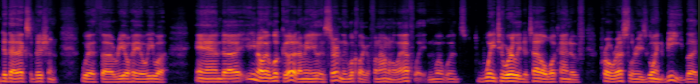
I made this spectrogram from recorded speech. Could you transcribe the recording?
Did that exhibition with uh, Ryohei Oiwa. And you know it looked good. I mean, it certainly looked like a phenomenal athlete. And it's way too early to tell what kind of pro wrestler he's going to be, but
